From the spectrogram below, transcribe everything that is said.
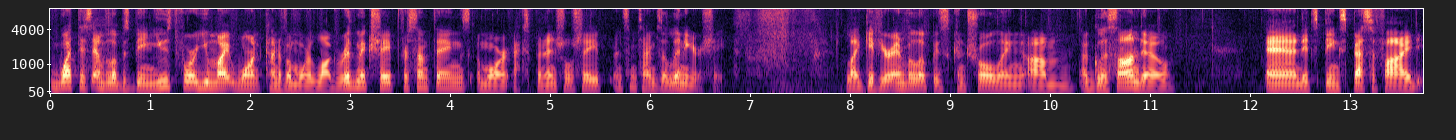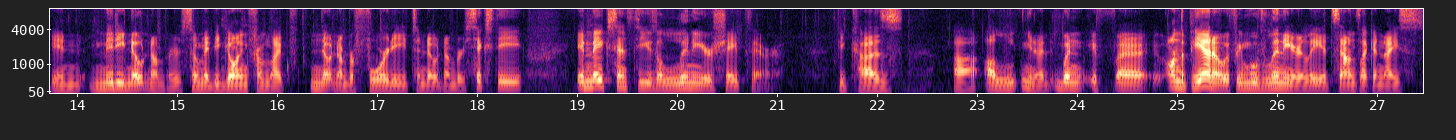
what this envelope is being used for, you might want kind of a more logarithmic shape for some things, a more exponential shape, and sometimes a linear shape. Like if your envelope is controlling um, a glissando and it's being specified in MIDI note numbers, so maybe going from like note number 40 to note number 60, it makes sense to use a linear shape there because uh, a, you know when if uh, on the piano if we move linearly it sounds like a nice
